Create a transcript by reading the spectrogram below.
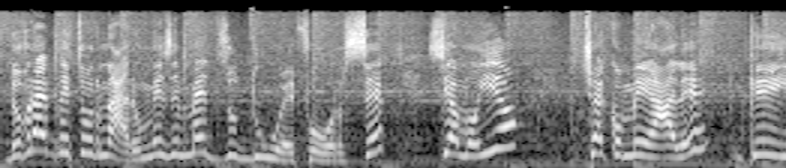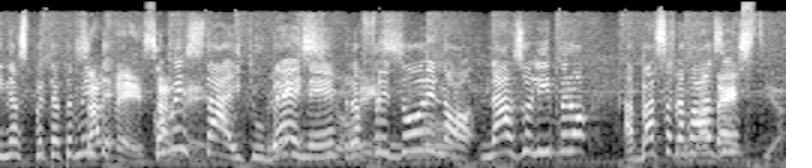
dovrebbe tornare, un mese e mezzo, due forse. Siamo io, c'è con me Ale che inaspettatamente... Salve, salve. Come stai tu? Bene? Raffreddore? benissimo. No, naso libero, abbassa la Sono una base. bestia.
